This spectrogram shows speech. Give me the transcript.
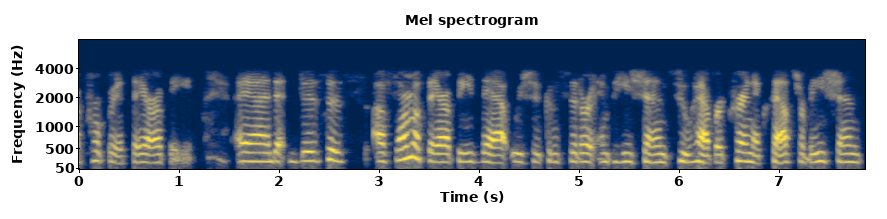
appropriate therapy. And this is a form of therapy that we should consider in patients who have recurrent exacerbations,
